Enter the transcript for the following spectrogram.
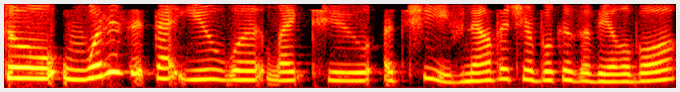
So what is it that you would like to achieve now that your book is available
